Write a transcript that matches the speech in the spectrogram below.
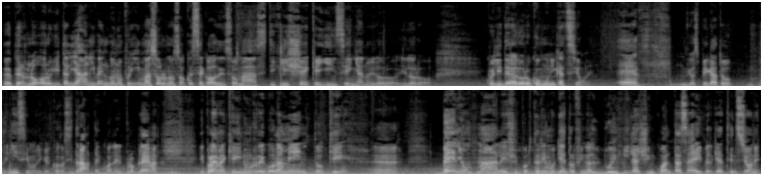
eh, per loro gli italiani vengono prima, solo non so, queste cose, insomma, sti cliché che gli insegnano i loro, i loro, quelli della loro comunicazione. Eh, vi ho spiegato benissimo di che cosa si tratta e qual è il problema. Il problema è che in un regolamento che eh, bene o male ci porteremo dietro fino al 2056, perché attenzione,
